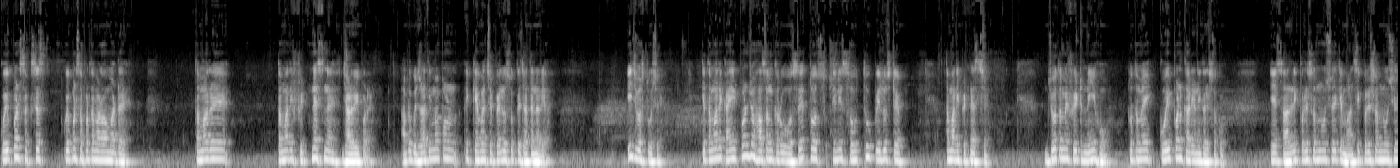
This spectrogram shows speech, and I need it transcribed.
કોઈ પણ સક્સેસ કોઈ પણ સફળતા મેળવવા માટે તમારે તમારી ફિટનેસને જાળવવી પડે. આપણે ગુજરાતીમાં પણ એક કહેવત છે, પહેલું સુખ તે જાતે ન રહ્યા. એ જ વસ્તુ છે કે તમારે કાંઈ પણ જો હાસલ કરવું હશે, તો એની સૌથી પહેલું સ્ટેપ તમારી ફિટનેસ છે. જો તમે ફિટ નહીં હો, તો તમે કોઈ પણ કાર્ય નહીં કરી શકો. એ શારીરિક પરિશ્રમનું છે કે માનસિક પરિશ્રમનું છે?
